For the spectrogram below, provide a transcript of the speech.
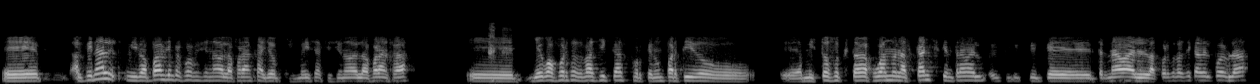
Eh, al final, mi papá siempre fue aficionado a la franja, yo pues, me hice aficionado a la franja. Eh, llego a fuerzas básicas porque en un partido amistoso que estaba jugando en las canchas que entraba que, entrenaba en las fuerzas básicas del Puebla,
